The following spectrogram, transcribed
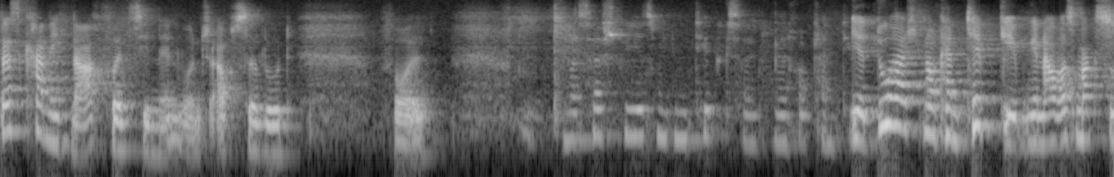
das kann ich nachvollziehen, den Wunsch, absolut. Voll. was hast du jetzt mit dem Tipp gesagt? Ich habe keinen Tipp. Ja, du hast noch keinen Tipp geben. Genau, was magst du,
